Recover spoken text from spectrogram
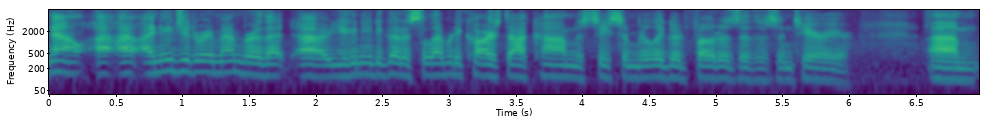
Now, I, I need you to remember that uh, you need to go to celebritycars.com to see some really good photos of this interior. Um,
